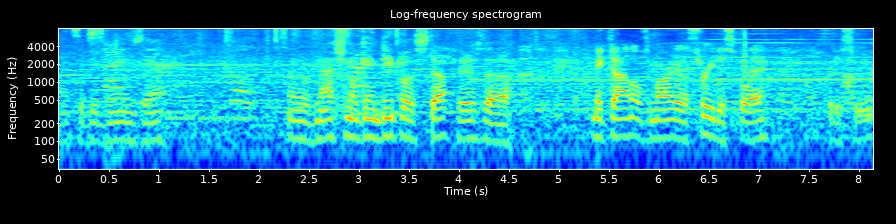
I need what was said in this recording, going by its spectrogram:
Lots of good games there. Some of National Game Depot stuff. There's a McDonald's Mario 3 display. Pretty sweet.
